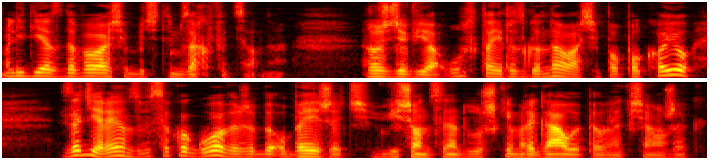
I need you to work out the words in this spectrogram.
Lidia zdawała się być tym zachwycona. Rozdziewiła usta i rozglądała się po pokoju, zadzierając wysoko głowy, żeby obejrzeć wiszące nad łóżkiem regały pełne książek.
